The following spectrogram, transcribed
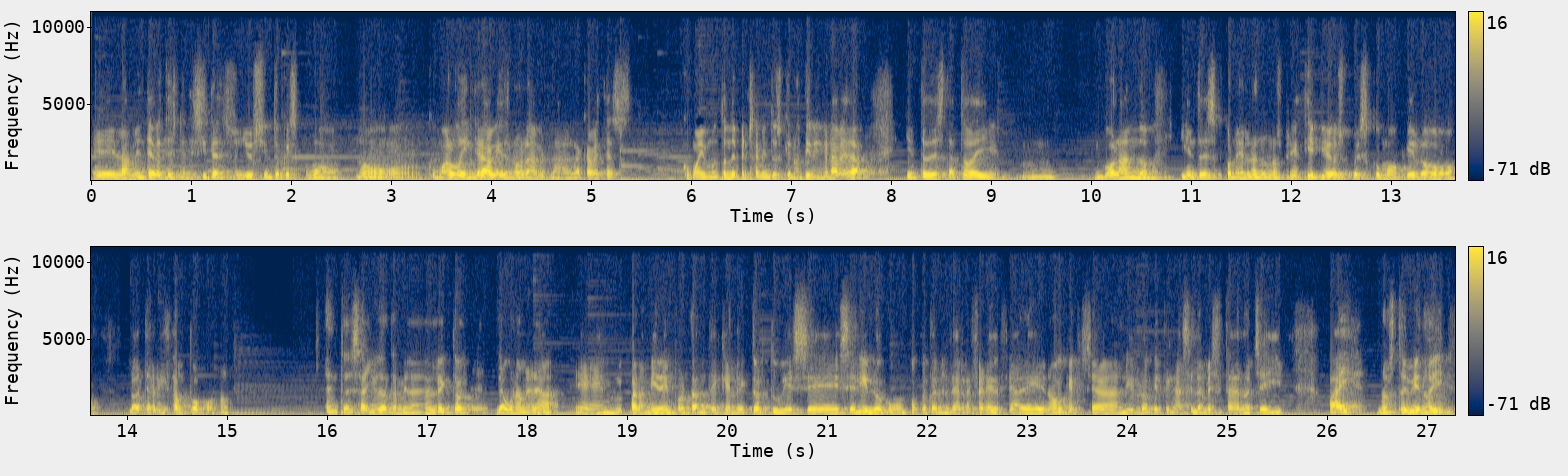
la mente a veces necesita eso, yo siento que es como, ¿no? como algo ingrávido, ¿no? la, la, la cabeza es como hay un montón de pensamientos que no tienen gravedad y entonces está todo ahí mm, volando y entonces ponerlo en unos principios pues como que lo, lo aterriza un poco, ¿no? Entonces ayuda también al lector. De alguna manera, em, para mí era importante que el lector tuviese ese libro como un poco también de referencia, de ¿no? que sea un libro que tengas en la mesita de noche y, ay, no estoy bien hoy,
